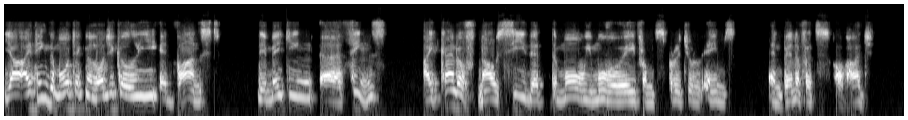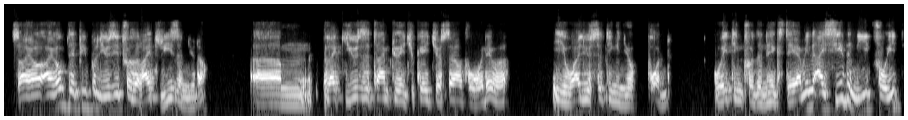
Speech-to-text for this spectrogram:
yeah, I think the more technologically advanced they're making uh, things, I kind of now see that the more we move away from spiritual aims and benefits of Hajj. So I, I hope that people use it for the right reason, you know. Um, like use the time to educate yourself or whatever while you're sitting in your pod waiting for the next day. I mean, I see the need for it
